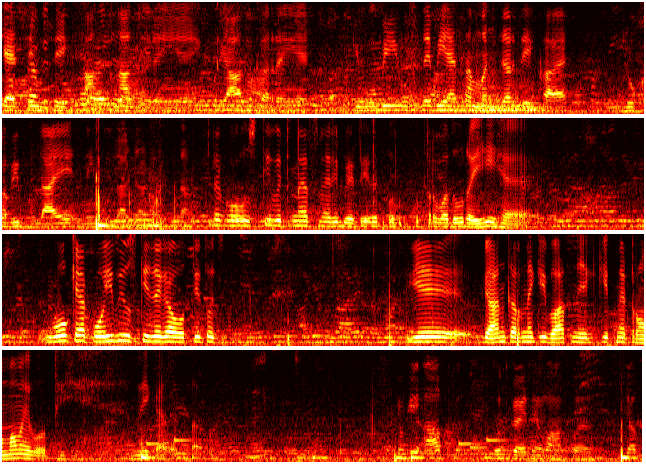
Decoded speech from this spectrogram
कैसे उसे एक सांत्वना दे रहे हैं प्रयास कर रहे हैं कि वो भी उसने भी ऐसा मंजर देखा है जो कभी भुलाए नहीं भुला जा सकता। देखो उसकी विटनेस मेरी बेटी पुत्र वधु रही है। वो क्या कोई भी उसकी जगह होती तो ये बयान करने की बात नहीं है कि कितने ट्रॉमा में वो थी। नहीं कह सकता क्योंकि आप खुद गए थे वहाँ पर। जब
